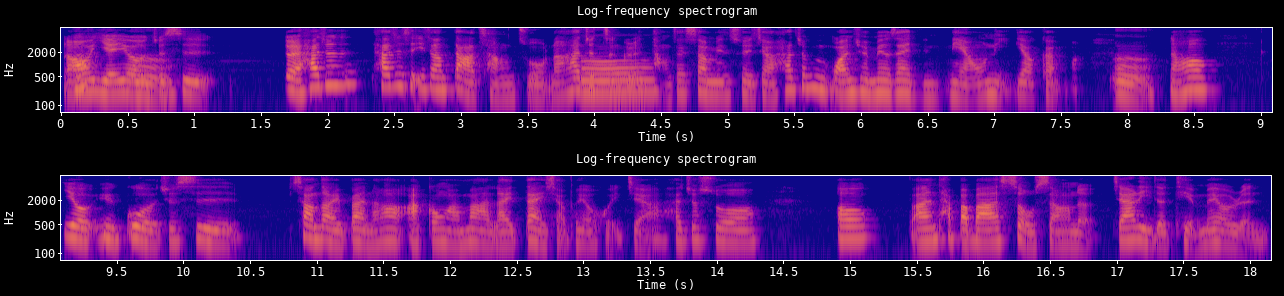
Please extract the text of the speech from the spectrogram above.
然后啊也有嗯。就是、对他就是他就是一张大长桌，然后他就整个人哦。躺在上面睡觉，他就完全没有在鸟你要干嘛。嗯。然后也有遇过，就是上到一半，然后阿公阿妈来带小朋友回家，他就说：“哦，反正他爸爸受伤了，家里的田没有人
